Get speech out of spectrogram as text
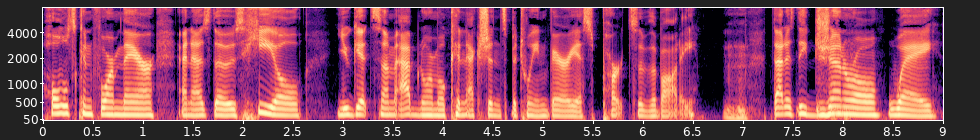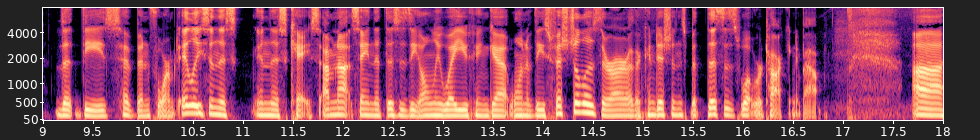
holes can form there. And as those heal, you get some abnormal connections between various parts of the body. Mm-hmm. That is the general way that these have been formed. At least in this in this case, I'm not saying that this is the only way you can get one of these fistulas. There are other conditions, but this is what we're talking about. Uh,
